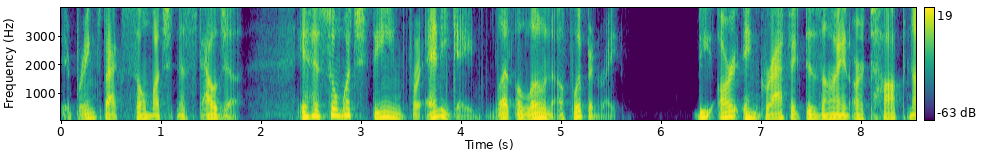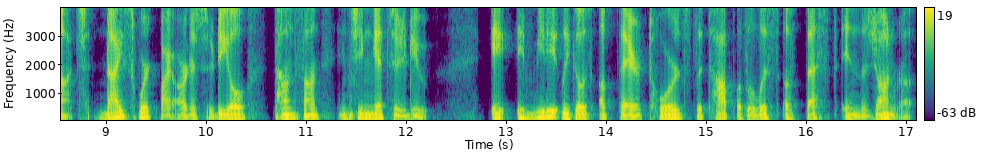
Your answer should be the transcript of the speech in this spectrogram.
It brings back so much nostalgia. It has so much theme for any game, let alone a flip and write. The art and graphic design are top notch. Nice work by artists Ryo, Tansan, and Shingetsu Ryu it immediately goes up there towards the top of the list of best in the genre.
